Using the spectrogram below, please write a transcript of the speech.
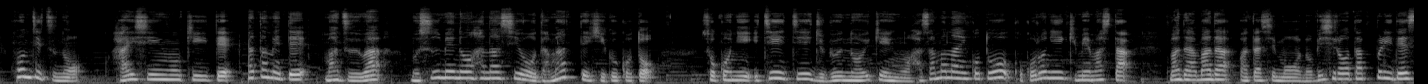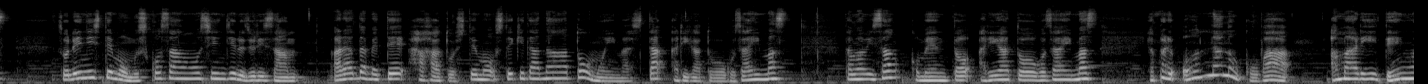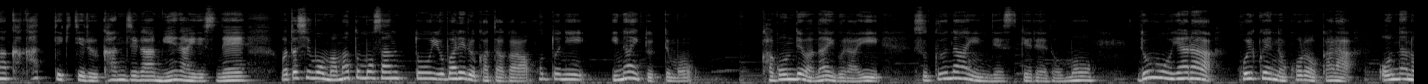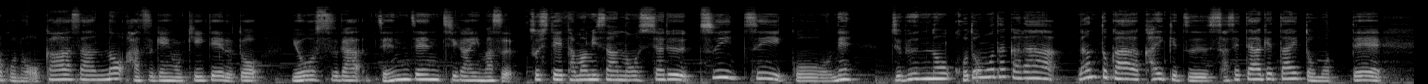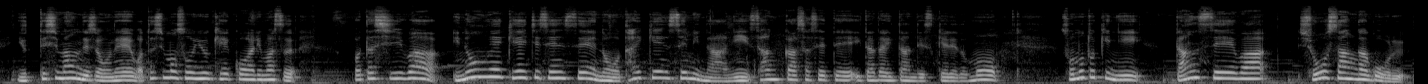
本日の配信を聞いて改めてまずは娘の話を黙って聞くこと。そこにいちいち自分の意見を挟まないことを心に決めました。まだまだ私も伸びしろたっぷりです。それにしても息子さんを信じる樹里さん改めて母としても素敵だなぁと思いました。ありがとうございます。たまみさんコメントありがとうございます。やっぱり女の子はあまり電話かかってきてる感じが見えないですね。私もママ友さんと呼ばれる方が本当にいないと言っても過言ではないぐらい少ないんですけれどもどうやら保育園の頃から女の子のお母さんの発言を聞いていると様子が全然違います。そしてたまみさんのおっしゃるついついこうね自分の子供だからなんとか解決させてあげたいと思って言ってしまうんでしょうね。私もそういう傾向あります。私は井上圭一先生の体験セミナーに参加させていただいたんですけれどもその時に男性は賞賛がゴール。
